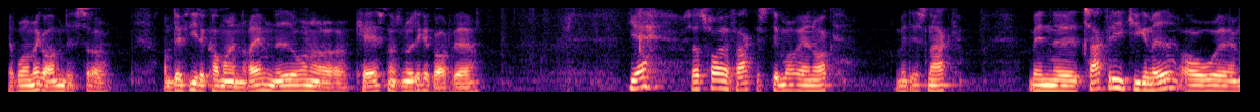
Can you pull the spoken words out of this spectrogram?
jeg bruger mig ikke om det. Så om det er fordi, der kommer en rem ned under kassen og sådan noget, det kan godt være. Ja, så tror jeg faktisk, det må være nok med det snak. Men øh, tak fordi I kiggede med, og øh,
